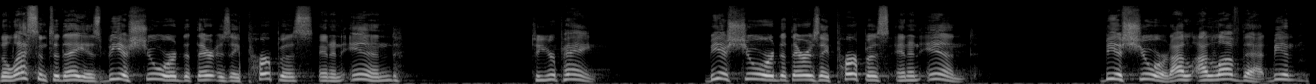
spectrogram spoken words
the lesson today is be assured that there is a purpose and an end to your pain. Be assured that there is a purpose and an end. Be assured. I, I love that. Being,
